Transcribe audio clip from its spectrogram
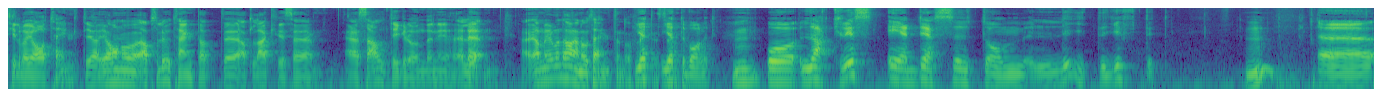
till vad jag har tänkt. Jag, jag har nog absolut tänkt att, eh, att lakrits är, är salt i grunden. I, eller, ja men det har jag nog tänkt ändå Jätte, faktiskt. ja. jättevanligt. Mm. Och lakrits är dessutom lite giftigt. Mm. Eh,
